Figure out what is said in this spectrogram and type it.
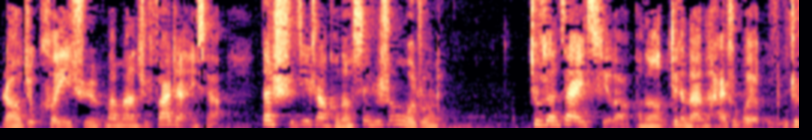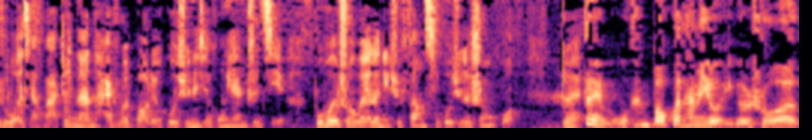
然后就可以去慢慢去发展一下，但实际上可能现实生活中，就算在一起了，可能这个男的还是会，这是我的想法，这个男的还是会保留过去那些红颜知己，不会说为了你去放弃过去的生活。对，对我看包括他们有一个说，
